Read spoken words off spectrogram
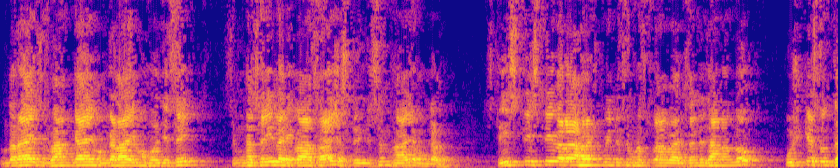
సుందరాయ శుభాంగాయ మంగళాయ మహోజసే. సింహశైల నివాసాయ శ్రీ నృసింహాయ మంగళం. శ్రీ శ్రీ శ్రీ వరాహలక్ష్మీ నృసింహస్వామి వారి సన్నిధానంలో పుష్యశుద్ధ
